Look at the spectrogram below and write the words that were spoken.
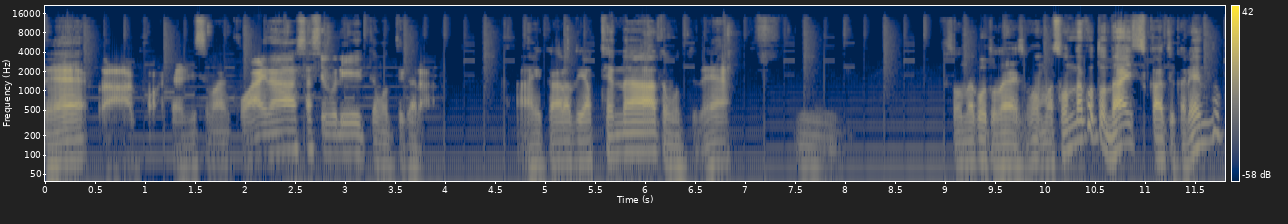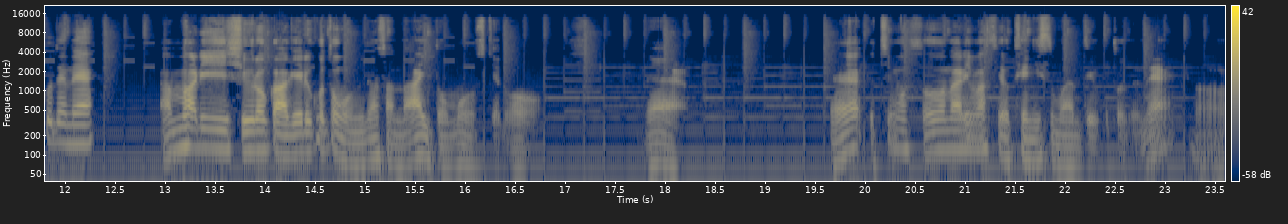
え。わあ、これテニスマン怖いな久しぶりって思ってから。相変わらずやってんなと思ってね。うん。そんなことないです。まあ、そんなことないっすかっていうか、連続でね、あんまり収録上げることも皆さんないと思うんですけど、ねえ。えうちもそうなりますよ、テニスマンということでね。うん、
